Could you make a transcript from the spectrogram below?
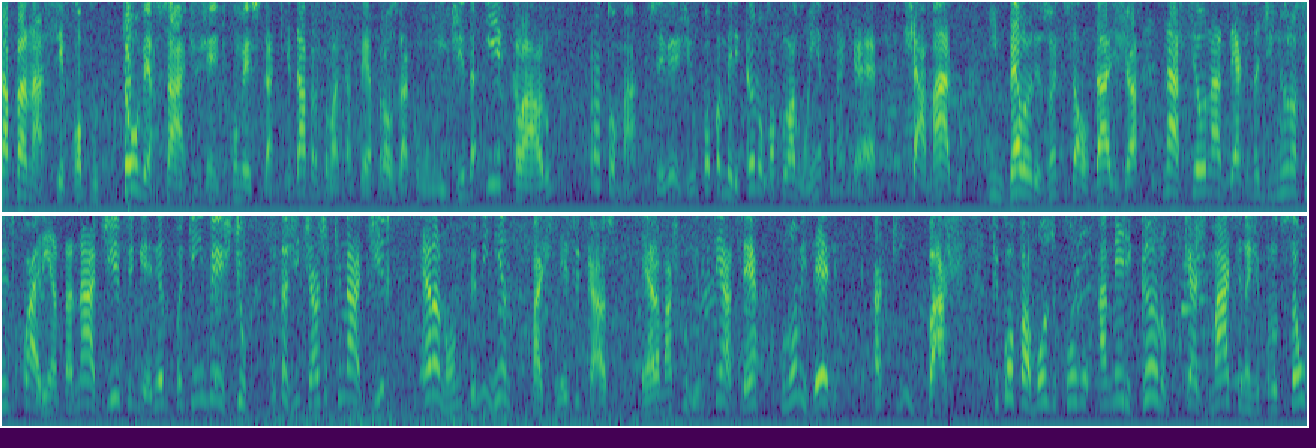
tá para nascer copo tão versátil, gente, como esse daqui. Dá para tomar café, para usar como medida e, claro, para tomar cervejinha. O copo americano ou copo lagoinha, como é que é chamado em Belo Horizonte, saudade já, nasceu na década de 1940. Nadir Figueiredo foi quem investiu. Muita gente acha que Nadir era nome feminino, mas nesse caso era masculino. Tem até o nome dele aqui embaixo. Ficou famoso como americano porque as máquinas de produção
